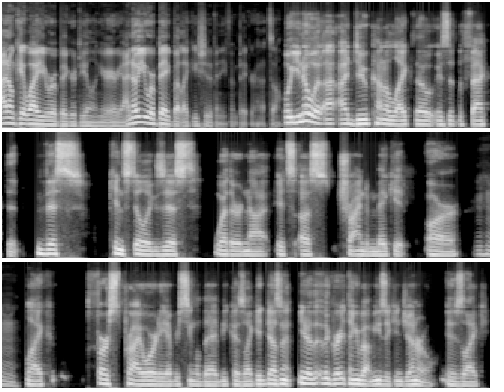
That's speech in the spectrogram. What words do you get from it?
I don't get why you were a bigger deal in your area. I know you were big, but like you should have been even bigger. That's all. Well, you know what I, I do kind of like though is that the fact that this can still exist, whether or not it's us trying to make it our Mm-hmm. like first priority every single day because like it doesn't you know the, the great thing about music in general is like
